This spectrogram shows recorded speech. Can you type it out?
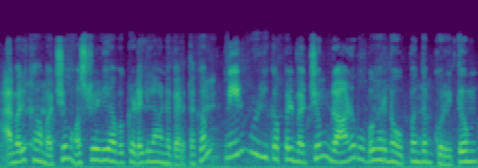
அமெரிக்கா மற்றும் ஆஸ்திரேலியாவுக்கு இடையிலான வர்த்தகம் நீர்மூழ்கி கப்பல் மற்றும் ராணுவ உபகரண ஒப்பந்தம் குறித்தும்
